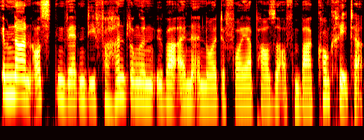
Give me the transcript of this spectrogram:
Im Nahen Osten werden die Verhandlungen über eine erneute Feuerpause offenbar konkreter.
